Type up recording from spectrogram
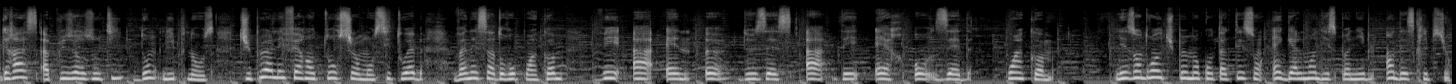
grâce à plusieurs outils dont l'hypnose. Tu peux aller faire un tour sur mon site web vanessadro.com v a n e 2 s a d r o z.com. Les endroits où tu peux me contacter sont également disponibles en description.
